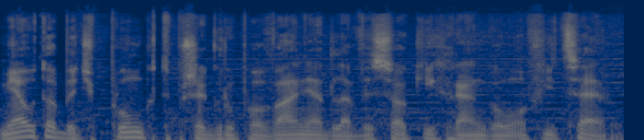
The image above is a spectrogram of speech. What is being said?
Miał to być punkt przegrupowania dla wysokich rangą oficerów.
